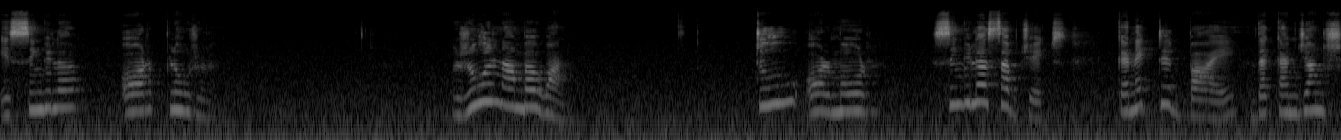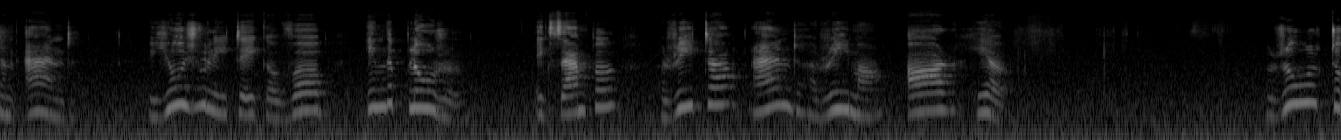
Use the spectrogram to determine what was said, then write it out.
is singular or plural. Rule number one Two or more singular subjects connected by the conjunction and usually take a verb in the plural. Example Rita and Rima are here. Rule 2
